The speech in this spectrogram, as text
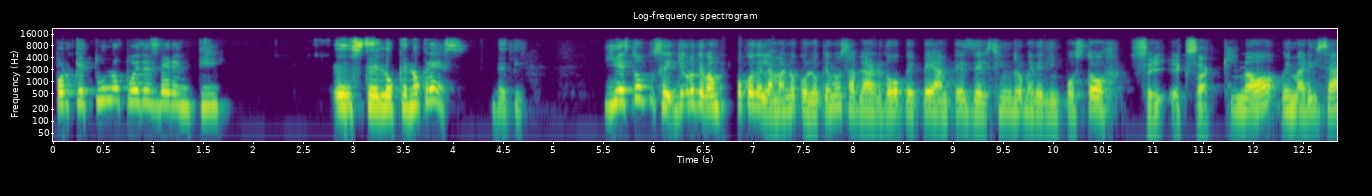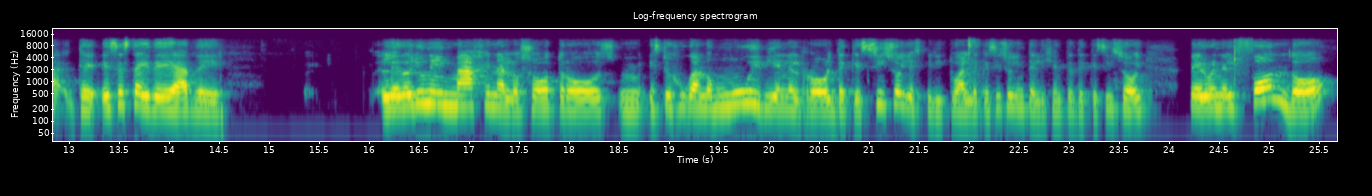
porque tú no puedes ver en ti este, lo que no crees de ti. Y esto pues, yo creo que va un poco de la mano con lo que hemos hablado, Pepe, antes del síndrome del impostor. Sí, exacto. ¿No, mi Marisa? Que es esta idea de le doy una imagen a los otros, mm, estoy jugando muy bien el rol de que sí soy espiritual, de que sí soy inteligente, de que sí soy, pero en el fondo,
